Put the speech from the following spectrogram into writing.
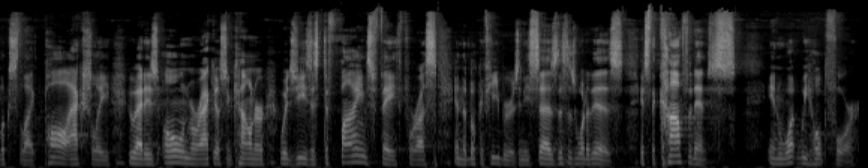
looks like. Paul, actually, who had his own miraculous encounter with Jesus, defines faith for us in the book of Hebrews. And he says, This is what it is it's the confidence in what we hope for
